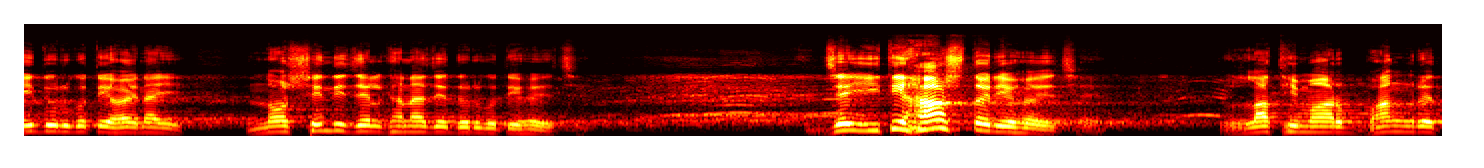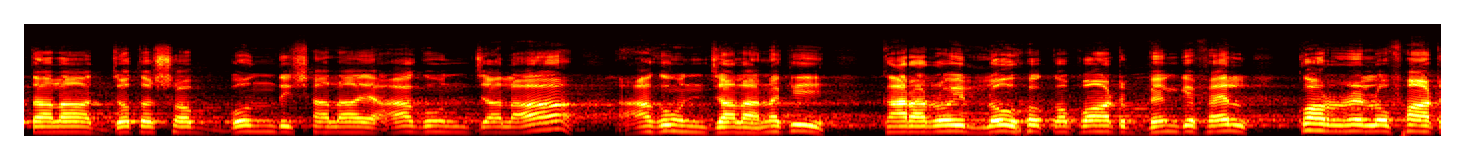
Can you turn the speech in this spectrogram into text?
এই দুর্গতি হয় নাই, নরসিংদী জেলখানায় যে দুর্গতি হয়েছে, যে ইতিহাস তৈরি হয়েছে। লাথিমার ভাঙরে তালা, যত সব বন্দিশালায় আগুন জ্বালা আগুন জ্বালা নাকি? কারারই লৌহ কপাট ভেঙ্গে ফেল, কররে লোফাট,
